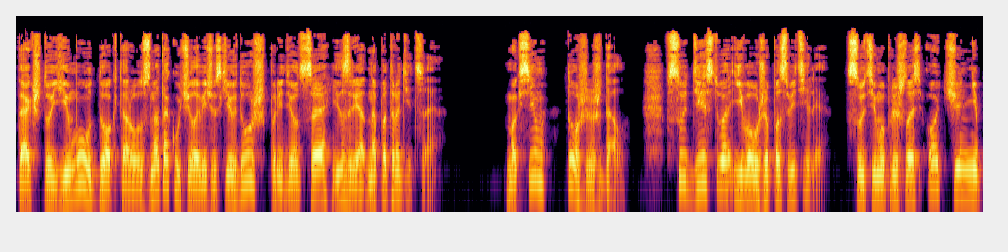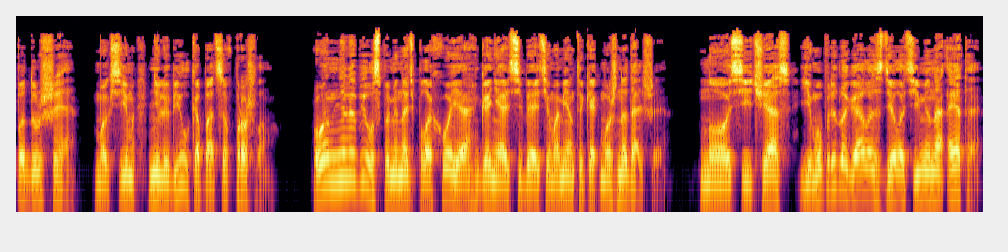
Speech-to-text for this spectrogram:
Так что ему, доктору, знатоку человеческих душ, придется изрядно потрудиться. Максим тоже ждал. В суть действа его уже посвятили. Суть ему пришлась очень не по душе. Максим не любил копаться в прошлом. Он не любил вспоминать плохое, гоняя от себя эти моменты как можно дальше. Но сейчас ему предлагалось сделать именно это,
